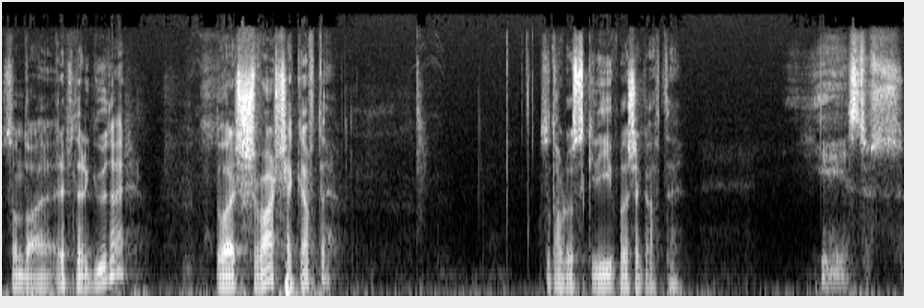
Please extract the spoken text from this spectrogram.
som da representerer Gud her, du har et svært sjekkhefte. Så tar du og skriver på det sjekkheftet Jesus.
